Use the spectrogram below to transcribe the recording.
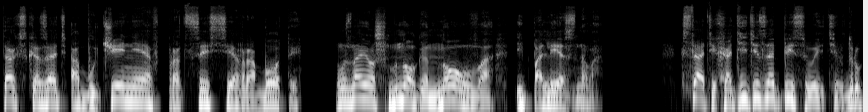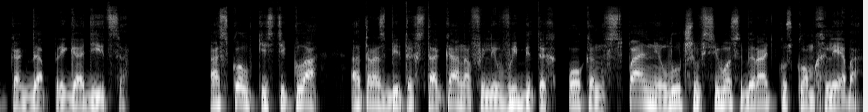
Так сказать, обучение в процессе работы. Узнаешь много нового и полезного. Кстати, хотите записывайте, вдруг когда пригодится. Осколки стекла от разбитых стаканов или выбитых окон в спальне лучше всего собирать куском хлеба.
